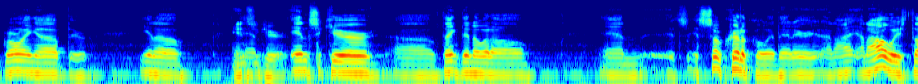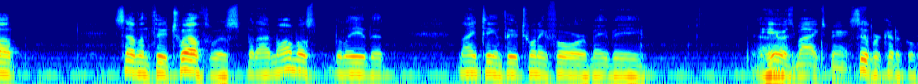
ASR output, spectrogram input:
growing up. They're, you know, Insecure. insecure. Uh, think they know it all, and it's it's so critical in that area. And I and I always thought seventh through twelfth was, but I'm almost believe that 19 through 24 may be uh, Here was my experience. super critical.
